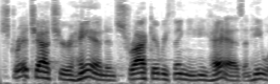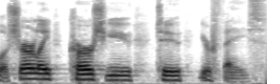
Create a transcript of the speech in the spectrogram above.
stretch out your hand and strike everything he has, and he will surely curse you to your face.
